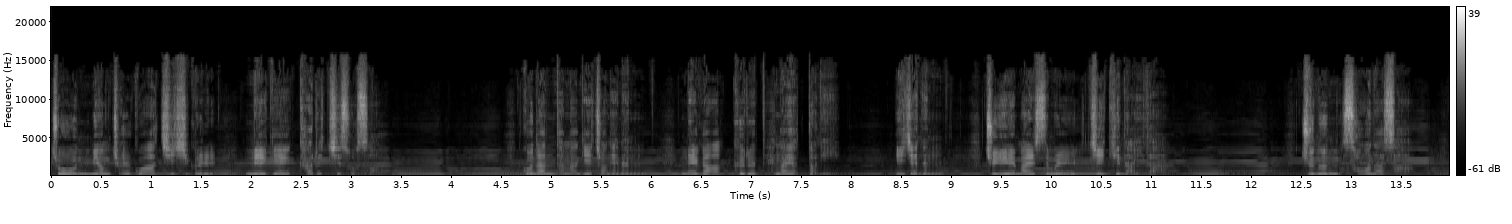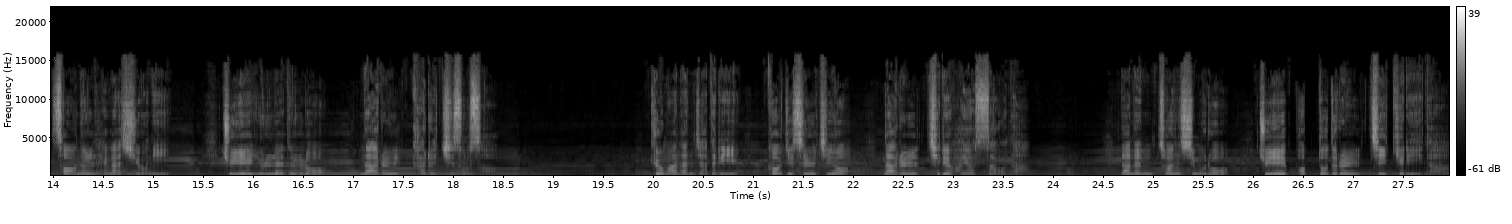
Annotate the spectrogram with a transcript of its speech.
좋은 명철과 지식을 내게 가르치소서. 고난 당하기 전에는 내가 그릇 행하였더니 이제는 주의 말씀을 지키나이다. 주는 선하사 선을 행하시오니 주의 윤례들로 나를 가르치소서. 교만한 자들이 거짓을 지어 나를 치려하였사오나 나는 전심으로 주의 법도들을 지키리이다.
